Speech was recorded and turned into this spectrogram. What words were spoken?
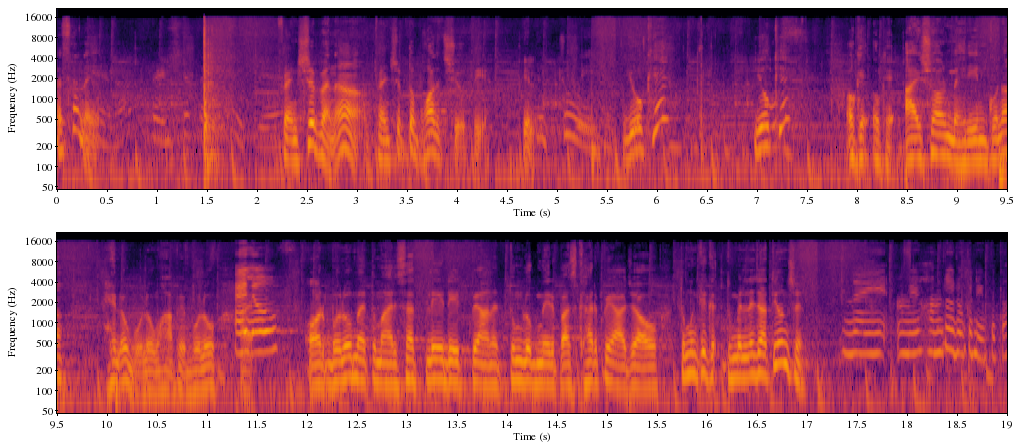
ऐसा नहीं। फ्रेंडशिप है ना? फ्रेंडशिप तो बहुत अच्छी होती है। ये you okay you okay okay okay Ayesha और महरीन को ना हेलो बोलो वहाँ पे बोलो। हेलो और बोलो मैं तुम्हारे साथ प्ले डेट पे आना तुम लोग मेरे पास घर पे आ जाओ। तुम उनके घर- तुम मिलने जाती हो उनसे? नहीं मैं हम दोनों को नहीं पता।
